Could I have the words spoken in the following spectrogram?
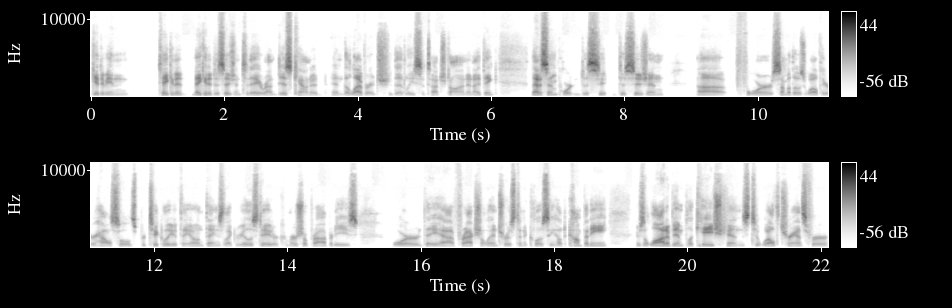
getting, taking a, making a decision today around discounted and the leverage that Lisa touched on. And I think that is an important deci- decision uh, for some of those wealthier households, particularly if they own things like real estate or commercial properties, or they have fractional interest in a closely held company. There's a lot of implications to wealth transfer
